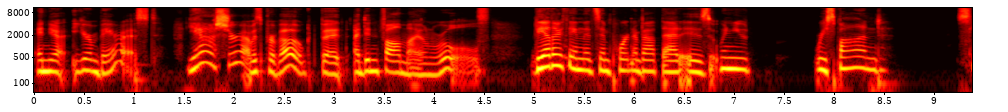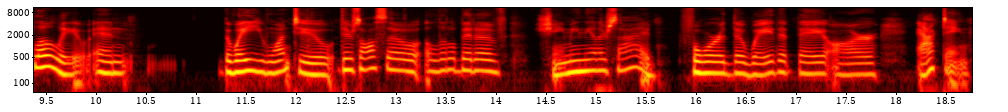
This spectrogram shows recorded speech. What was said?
and you're you're embarrassed. Yeah, sure, I was provoked, but I didn't follow my own rules. The other thing that's important about that is when you respond slowly and the way you want to, there's also a little bit of shaming the other side for the way that they are acting.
